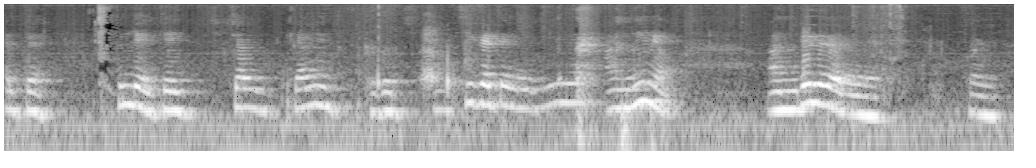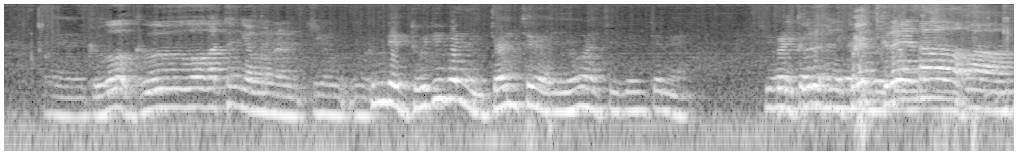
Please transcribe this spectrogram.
할 때. 근데 제 장이 그거 지가 때문에 아니면 안 되더라고요. 거의. 예, 그거 그거 같은 경우는 지금 음, 근데 두리번이 전체가 영화 지금 있잖아요 그래, 그래, 그래, 그래서 어,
